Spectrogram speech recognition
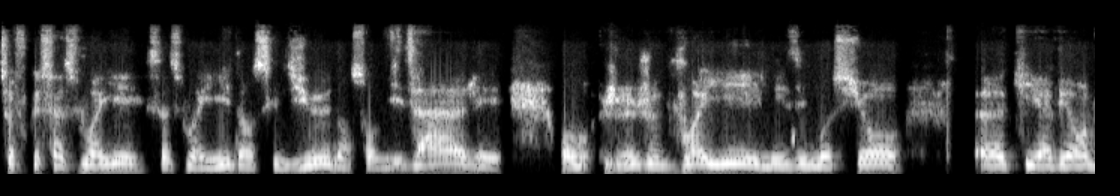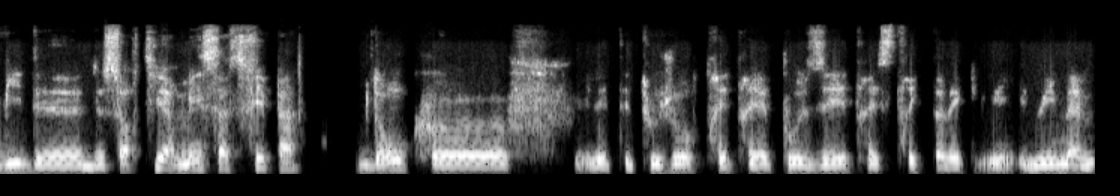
Sauf que ça se voyait, ça se voyait dans ses yeux, dans son visage, et je, je, voyais les émotions euh, qui avaient envie de, de sortir, mais ça se fait pas. Donc, euh, il était toujours très, très posé, très strict avec lui-même.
